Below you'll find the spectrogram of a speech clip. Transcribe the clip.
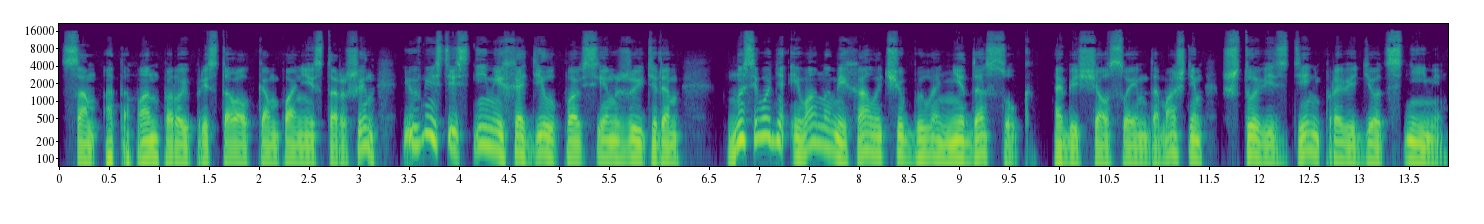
Сам атаман порой приставал к компании старшин и вместе с ними ходил по всем жителям – но сегодня Ивану Михайловичу было недосуг. Обещал своим домашним, что весь день проведет с ними.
